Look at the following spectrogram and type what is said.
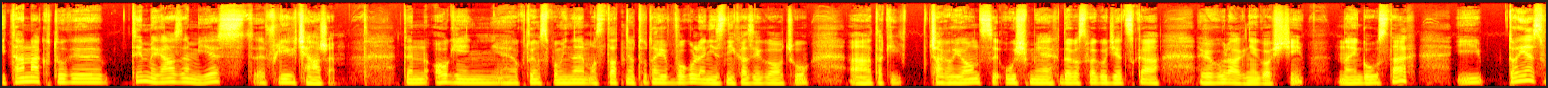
Itana, który tym razem jest flirciarzem. Ten ogień, o którym wspominałem ostatnio, tutaj w ogóle nie znika z jego oczu, a taki czarujący uśmiech dorosłego dziecka regularnie gości na jego ustach i to jest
